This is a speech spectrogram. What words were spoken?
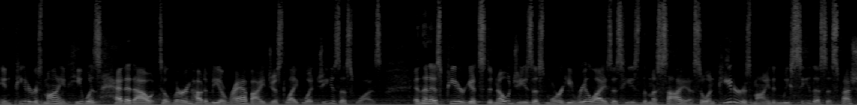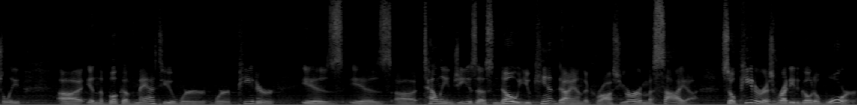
in Peter's mind, he was headed out to learn how to be a rabbi just like what Jesus was. And then as Peter gets to know Jesus more, he realizes he's the Messiah. So in Peter's mind, and we see this especially uh, in the book of Matthew, where, where Peter is, is uh, telling Jesus, No, you can't die on the cross, you're a Messiah. So Peter is ready to go to war.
